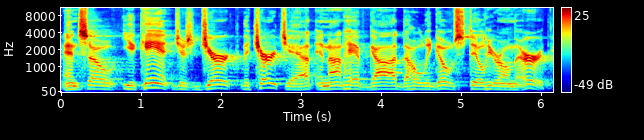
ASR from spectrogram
And so you can't just jerk the church out and not have God, the Holy Ghost, still here on the earth.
